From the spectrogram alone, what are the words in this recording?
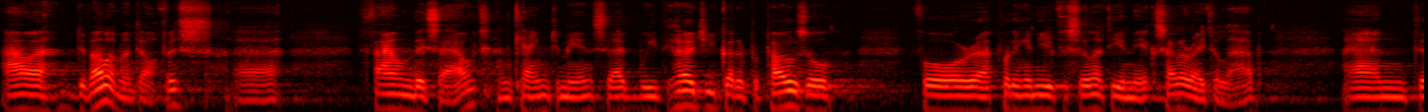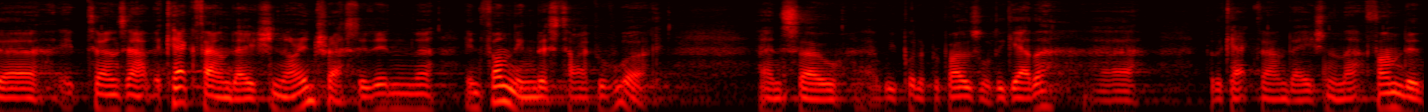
our development office uh, found this out and came to me and said, We'd heard you got a proposal for uh, putting a new facility in the accelerator lab. And uh, it turns out the Keck Foundation are interested in, uh, in funding this type of work. And so uh, we put a proposal together uh, for the Keck Foundation, and that funded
